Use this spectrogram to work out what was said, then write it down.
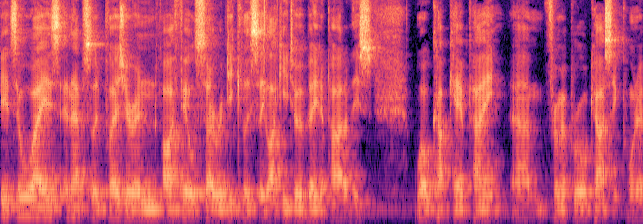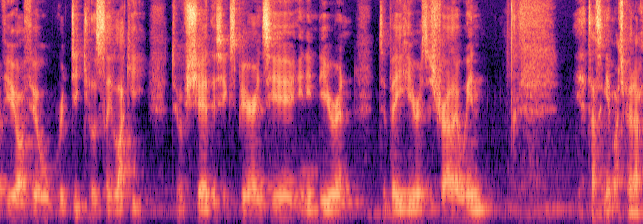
it's always an absolute pleasure, and I feel so ridiculously lucky to have been a part of this World Cup campaign. Um, from a broadcasting point of view, I feel ridiculously lucky to have shared this experience here in India and to be here as Australia win. Yeah, it doesn't get much better.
